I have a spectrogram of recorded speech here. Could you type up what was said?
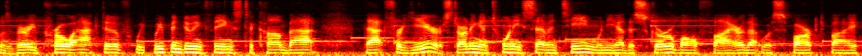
was very proactive. We, we've been doing things to combat that for years, starting in 2017 when you had the Skirball fire that was sparked by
